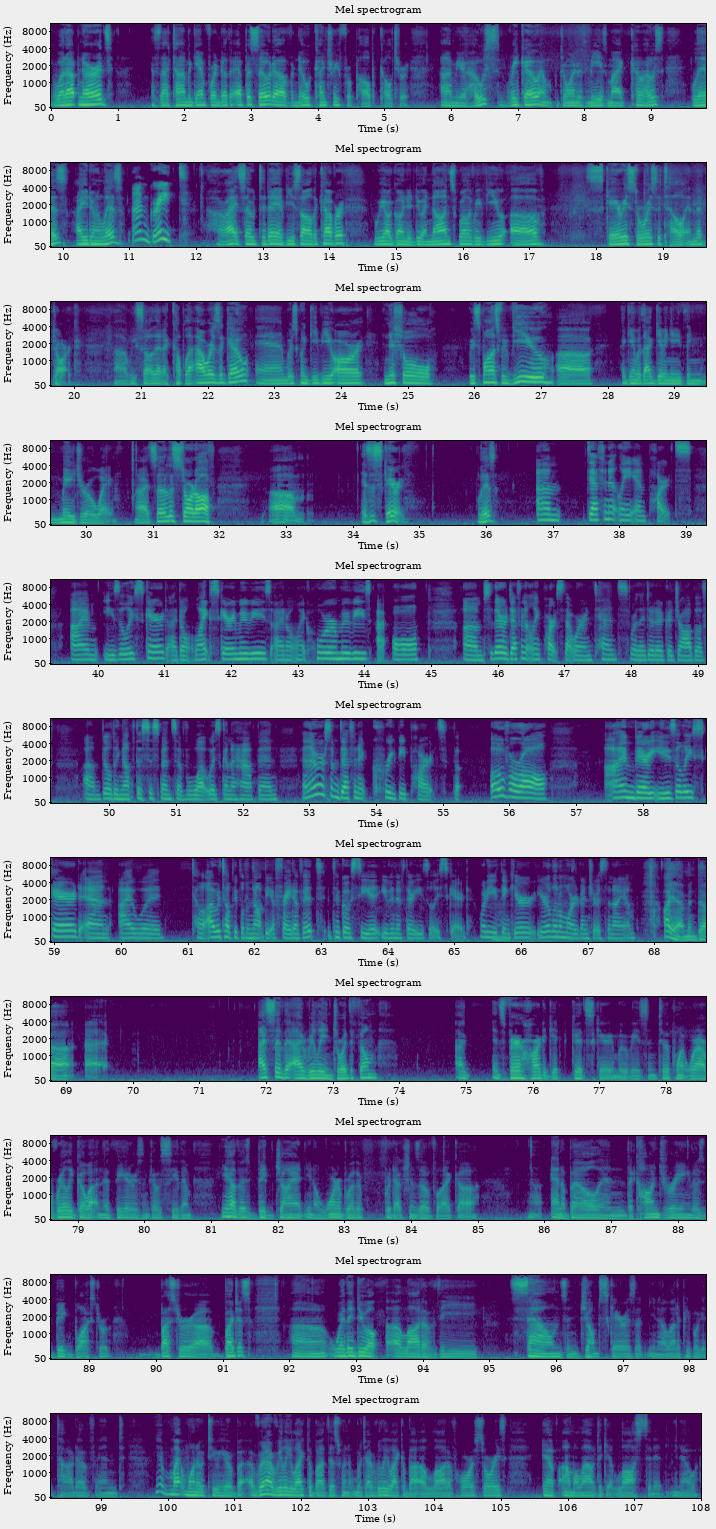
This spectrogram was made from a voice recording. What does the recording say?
What up, nerds? It's that time again for another episode of No Country for Pop Culture. I'm your host, Rico, and joined with me is my co-host, Liz. How you doing, Liz? I'm great. All right, so today, if you saw the cover, we are going to do a non-spoiler review of Scary Stories to Tell in the Dark. Uh, we saw that a couple of hours ago, and we're just going to give you our initial response review, uh, again, without giving anything major away. All right, so let's start off. Um, is this scary? Liz? Um, definitely in parts. I'm easily scared. I don't like scary movies. I don't like horror movies at all. Um, so there are definitely parts that were intense where they did a good job of um, building up the suspense of what was going to happen. And there were some definite creepy parts. But overall, I'm very easily scared, and I would tell I would tell people to not be afraid of it, to go see it, even if they're easily scared. What do you mm. think? You're you're a little more adventurous than I am. I am, and uh, uh, I say that I really enjoyed the film. I, it's very hard to get good scary movies, and to the point where I really go out in the theaters and go see them. You have those big giant, you know, Warner Brother productions of like. Uh, uh, Annabelle and The Conjuring, those big blockbuster buster uh, budgets, uh, where they do a, a, lot of the sounds and jump scares that you know a lot of people get tired of, and you might one or two here. But what I really liked about this one, which I really like about a lot of horror stories, if I'm allowed to get lost in it, you know,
